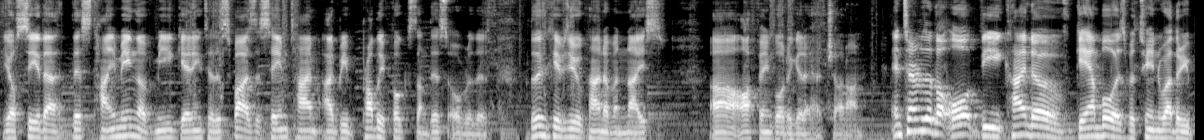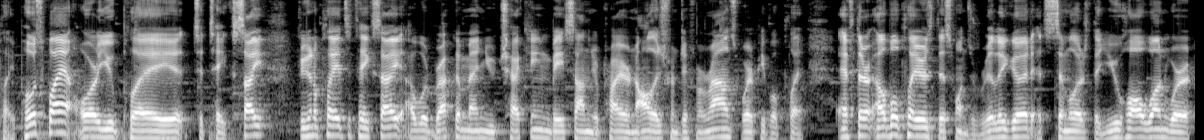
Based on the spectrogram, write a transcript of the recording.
you'll see that this timing of me getting to this spot is the same time I'd be probably focused on this over this. This gives you kind of a nice uh, off angle to get a headshot on. In terms of the ult, the kind of gamble is between whether you play post plant or you play to take site. You're going to play it to take site, I would recommend you checking based on your prior knowledge from different rounds where people play. If they're elbow players, this one's really good. It's similar to the U-Haul one where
